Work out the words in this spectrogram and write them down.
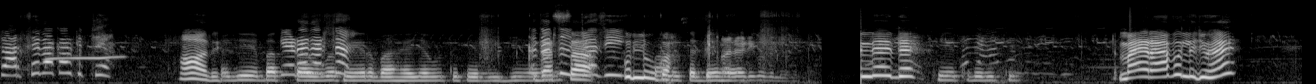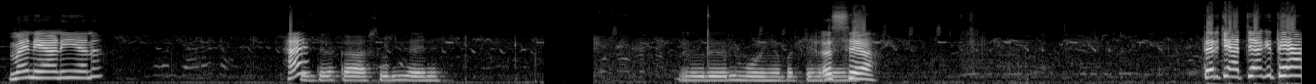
ਸਰਸੇ ਦਾ ਕਰ ਕਿੱਥੇ ਆ? ਆ ਦੇ। ਅਜੇ ਬੱਤਾ ਹੋਊਗਾ ਫੇਰ ਬਾਹੇ ਜਾਊ ਤੇ ਫੇਰ ਬੀਜੇ ਦਰਸਾ ਕੁੱਲੂ ਕਾ। ਪਾਣੀ ਛੱਡੇ ਹੋਏ ਕਿੰਦੇ ਇੱਥੇ ਖੇਤ ਦੇ ਵਿੱਚ। ਮੈਂ ਰਾਹ ਭੁੱਲ ਜੂ ਹੈ? ਮੈਂ ਨਿਆਣੀ ਆ ਨਾ। ਹੈ? ਇੱਧਰ ਆਕਾਸ਼ ਉਰੀ ਗਏ ਨੇ। ਨੂਰੇ ਉਰੀ ਮੂਲੀਆਂ ਪੱਟਣ ਗਏ ਨੇ। ਅੱਛਾ। ਤੇਰੇ ਚਾਚਾ ਕਿੱਥੇ ਆ?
